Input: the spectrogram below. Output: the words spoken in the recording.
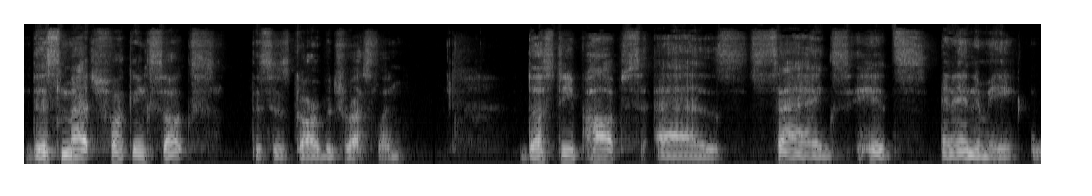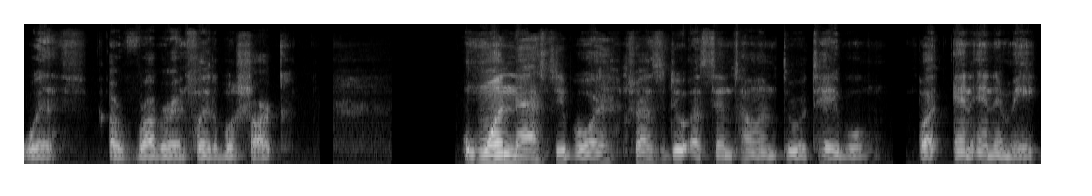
This match fucking sucks. This is garbage wrestling. Dusty pops as Sags hits an enemy with a rubber inflatable shark. One nasty boy tries to do a senton through a table, but an enemy,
